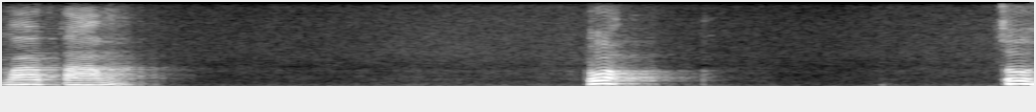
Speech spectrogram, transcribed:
ba tám. Đúng không rồi,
